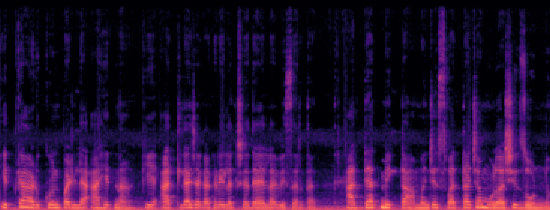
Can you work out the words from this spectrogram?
इतक्या अडकून पडल्या आहेत ना की आतल्या जगाकडे लक्ष द्यायला विसरतात. आध्यात्मिकता म्हणजे स्वतःच्या मुळाशी जोडणं.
